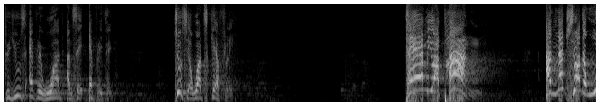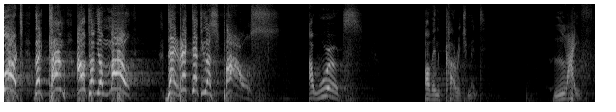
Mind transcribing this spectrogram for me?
to use every word and say everything. Choose your words carefully. Tame your tongue and make sure the words that come out of your mouth directed to your spouse are words of encouragement, life,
